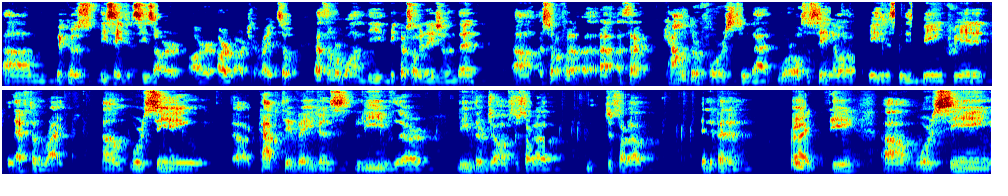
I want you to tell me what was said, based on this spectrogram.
um, because these agencies are, are are larger, right? So that's number one, the the consolidation, and then uh, sort of a, a, as a counter force to that, we're also seeing a lot of agencies being created left and right. Um, we're seeing uh, captive agents leave their leave their jobs to start a to start a independent right. agency. Uh, we're seeing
